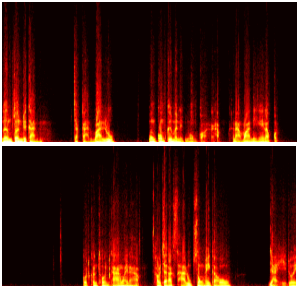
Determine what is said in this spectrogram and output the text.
เริ่มต้นด้วยการจากการวาดรูปวงกลมขึ้นมาหนึ่งวงก่อนนะครับ ขณะวาดนี้ให้เรากด กดคอนโทรลค้างไว้นะครับ เขาจะรักษารูปทรงให้เขาใหญ่ด้วย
